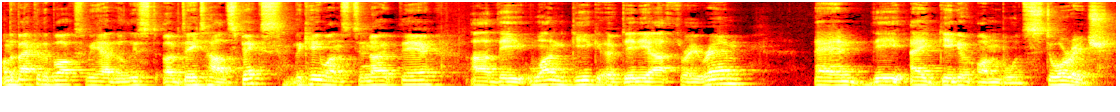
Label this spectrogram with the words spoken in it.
On the back of the box we have a list of detailed specs. The key ones to note there are the 1 gig of DDR3 RAM and the 8 gig of onboard storage.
